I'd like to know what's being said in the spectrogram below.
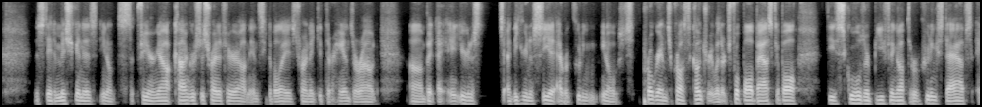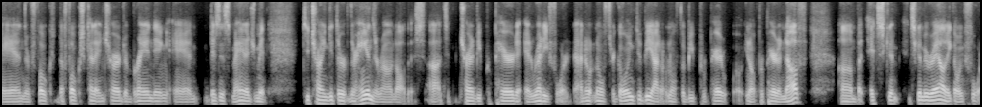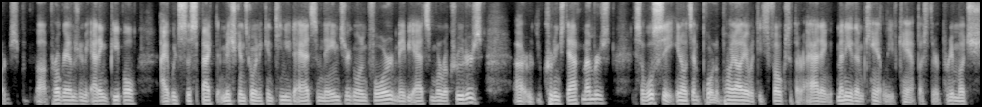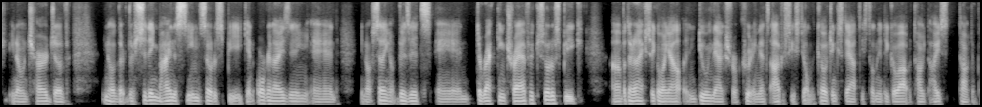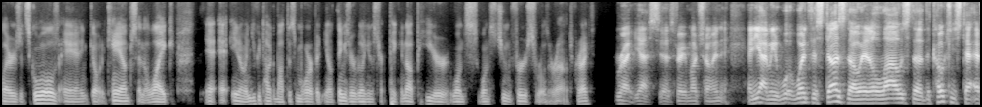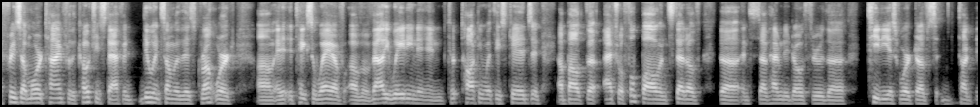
the state of Michigan is, you know, figuring out. Congress is trying to figure out, and the NCAA is trying to get their hands around. Um, but uh, you're going to I think you're going to see it at recruiting, you know, programs across the country, whether it's football, basketball, these schools are beefing up the recruiting staffs and their folks, the folks kind of in charge of branding and business management to try and get their, their hands around all this, uh, to try to be prepared and ready for it. I don't know if they're going to be. I don't know if they'll be prepared, you know, prepared enough. Um, but it's gonna it's gonna be reality going forward. Uh, programs are gonna be adding people. I would suspect that Michigan's going to continue to add some names here going forward. Maybe add some more recruiters uh, recruiting staff members. So we'll see. You know, it's important to point out here with these folks that they're adding. Many of them can't leave campus. They're pretty much, you know, in charge of, you know, they're, they're sitting behind the scenes, so to speak, and organizing and, you know, setting up visits and directing traffic, so to speak. Uh, but they're not actually going out and doing the actual recruiting. That's obviously still in the coaching staff. They still need to go out and talk to high, talk to players at schools and go to camps and the like you know, and you could talk about this more, but you know, things are really going to start picking up here once once June first rolls around. Correct? Right. Yes. Yes. Very much so. And and yeah, I mean, w- what this does though, it allows the the coaching staff, it frees up more time for the coaching staff and doing some of this grunt work. Um, it, it takes away of of evaluating and t- talking with these kids and about the actual football instead of the instead of having to go through the tedious work of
